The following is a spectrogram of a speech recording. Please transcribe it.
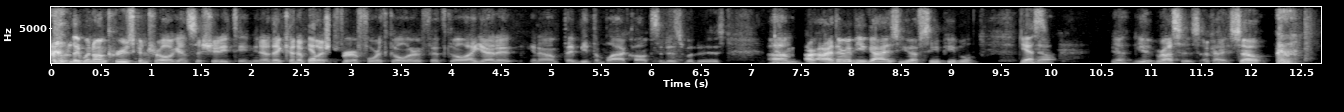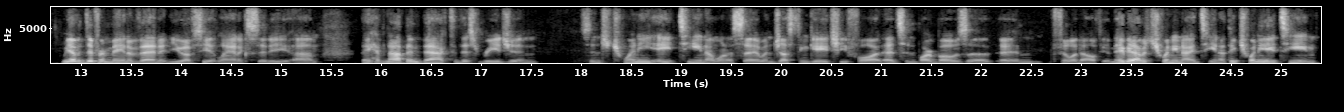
they went on cruise control against a shitty team. You know, they could have Yep. pushed for a fourth goal or a fifth goal. I get it. You know, they beat the Blackhawks. It is what it is. Um, are either of you guys UFC people? yes. No. Yeah, you, Russ is okay. So we have a different main event at UFC Atlantic City. Um, they have not been back to this region since 2018. I want to say when Justin Gaethje fought Edson Barboza in Philadelphia. Maybe that was 2019. I think 2018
